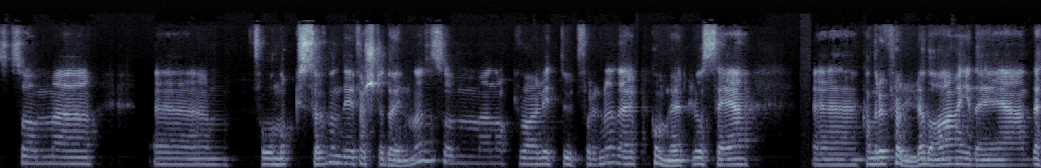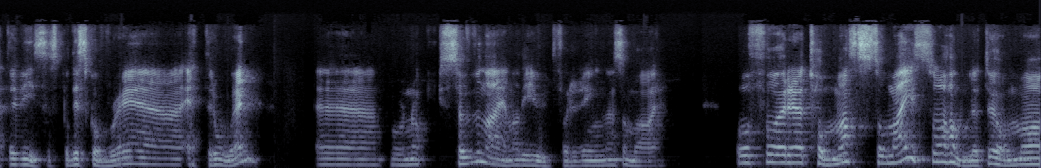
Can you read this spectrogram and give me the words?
Som få nok søvn de første døgnene, som nok var litt utfordrende. Det kommer dere til å se. Eh, kan dere følge da i det dette vises på Discovery eh, etter OL? Eh, hvor nok søvn er en av de utfordringene som var. Og for Thomas og meg så handlet det om å,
